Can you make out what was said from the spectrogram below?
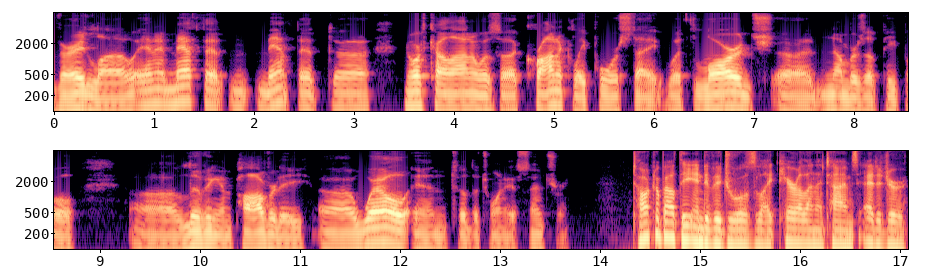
very low, and it meant that meant that uh, North Carolina was a chronically poor state with large uh, numbers of people uh, living in poverty uh, well into the 20th century. Talk about the individuals like Carolina Times editor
